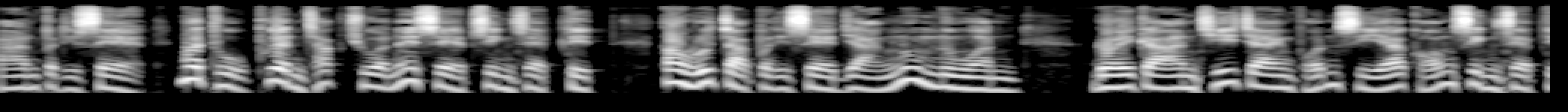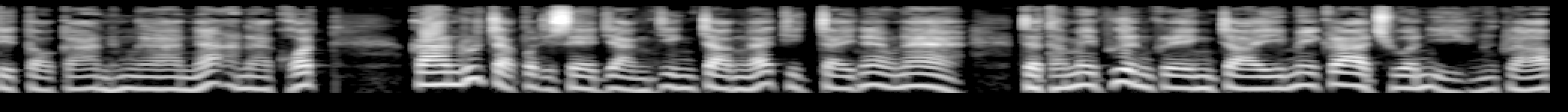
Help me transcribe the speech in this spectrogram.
การปฏิเสธ เมื่อถูกเพื่อนชักชวนให้เสพสิ่งเสพติด ต้องรู้จักปฏิเสธอย่างนุ่มนวล โดยการชี้แจงผลเสียของสิ่งเสพติดต่อการทำงานและอนาคต การรู้จักปฏิเสธอย่างจริงจังและจิตใจแน่วแน่ จะทำให้เพื่อนเกรงใจไม่กล้าชวนอีกนะครับ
